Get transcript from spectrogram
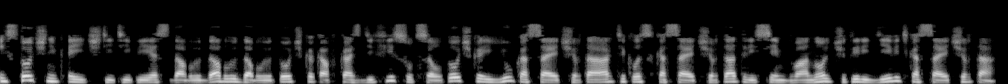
Источник https www.kafkazdefisucel.eu касая черта articles касая черта 372049 касая черта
